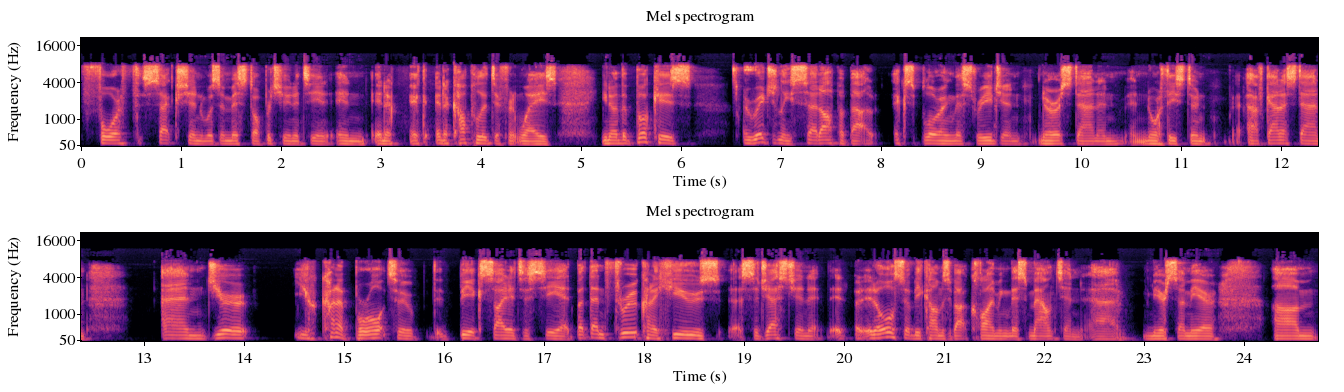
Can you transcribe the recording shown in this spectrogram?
fourth section was a missed opportunity in in a in a couple of different ways. You know, the book is originally set up about exploring this region, Nuristan and, and northeastern Afghanistan, and you're you're kind of brought to be excited to see it. But then through kind of Hugh's suggestion, it, it, it also becomes about climbing this mountain, uh, Mir Samir. Um,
